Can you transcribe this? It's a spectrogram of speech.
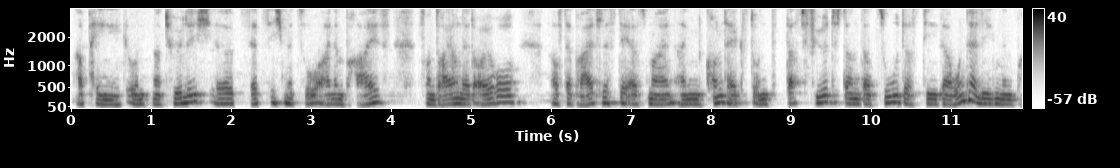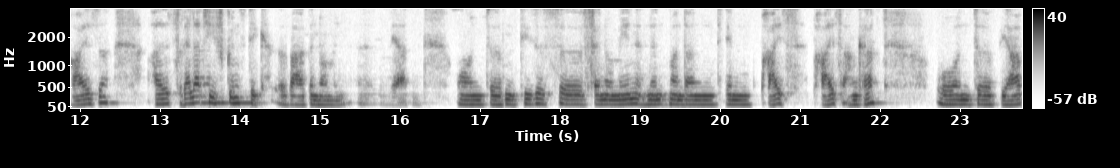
abhängig. Und natürlich äh, setze ich mit so einem Preis von 300 Euro auf der Preisliste erstmal einen Kontext. Und das führt dann dazu, dass die darunterliegenden Preise als relativ günstig äh, wahrgenommen äh, werden. Und ähm, dieses äh, Phänomen nennt man dann den Preis, Preisanker. Und äh, ja,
